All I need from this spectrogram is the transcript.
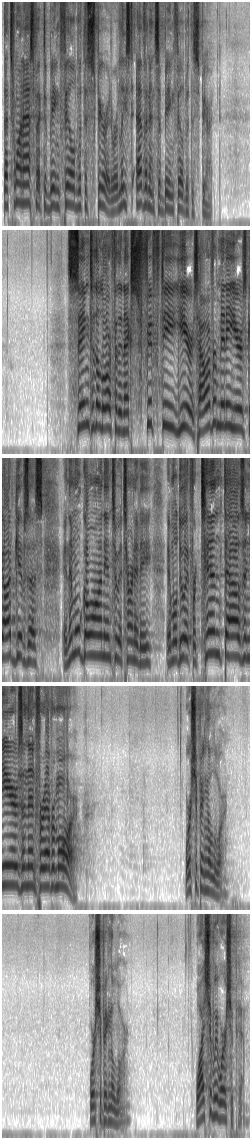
That's one aspect of being filled with the Spirit, or at least evidence of being filled with the Spirit. Sing to the Lord for the next 50 years, however many years God gives us, and then we'll go on into eternity and we'll do it for 10,000 years and then forevermore. Worshiping the Lord. Worshiping the Lord. Why should we worship Him?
